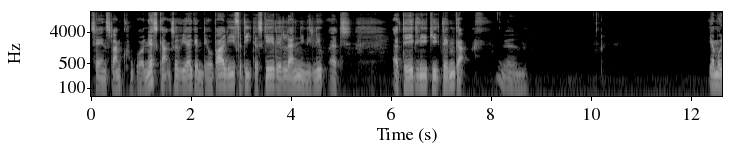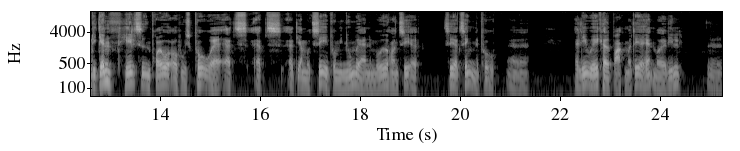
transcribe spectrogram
tage en slankkur, og næste gang så virkede den. Det var bare lige fordi, der skete et eller andet i mit liv, at, at det ikke lige gik denne gang. Øh, jeg måtte igen hele tiden prøve at huske på, at, at, at jeg måtte se på min nuværende måde at håndtere til at tingene på. Øh, at livet ikke havde bragt mig derhen, hvor jeg ville. Øh.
